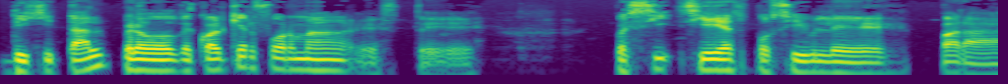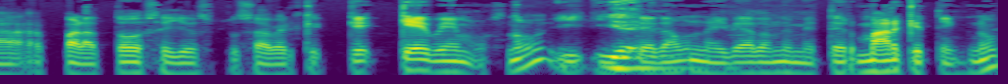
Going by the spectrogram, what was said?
digital, pero de cualquier forma, este pues sí, sí es posible para, para todos ellos pues saber qué, qué, qué vemos, ¿no? Y, y Y- te da una idea dónde meter marketing, ¿no?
